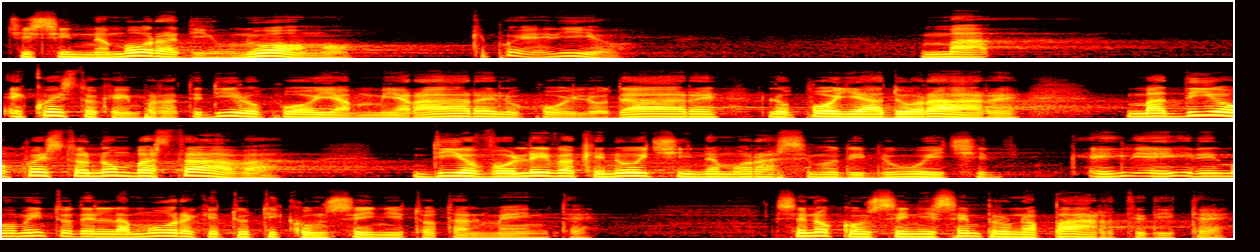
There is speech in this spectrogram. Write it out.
ci si innamora di un uomo, che poi è Dio. Ma è questo che è importante. Dio lo puoi ammirare, lo puoi lodare, lo puoi adorare, ma Dio questo non bastava. Dio voleva che noi ci innamorassimo di Lui, ci, è nel momento dell'amore che tu ti consegni totalmente. Se no consegni sempre una parte di te.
